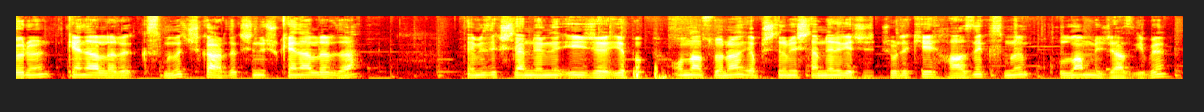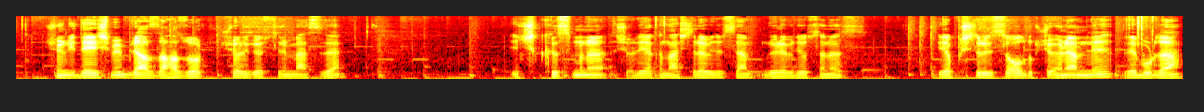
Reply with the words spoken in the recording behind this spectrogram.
körün kenarları kısmını çıkardık. Şimdi şu kenarları da temizlik işlemlerini iyice yapıp ondan sonra yapıştırma işlemlerine geçeceğiz. Şuradaki hazne kısmını kullanmayacağız gibi. Çünkü değişimi biraz daha zor. Şöyle göstereyim ben size. İç kısmını şöyle yakınlaştırabilirsem görebiliyorsanız yapıştırıcısı oldukça önemli ve burada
